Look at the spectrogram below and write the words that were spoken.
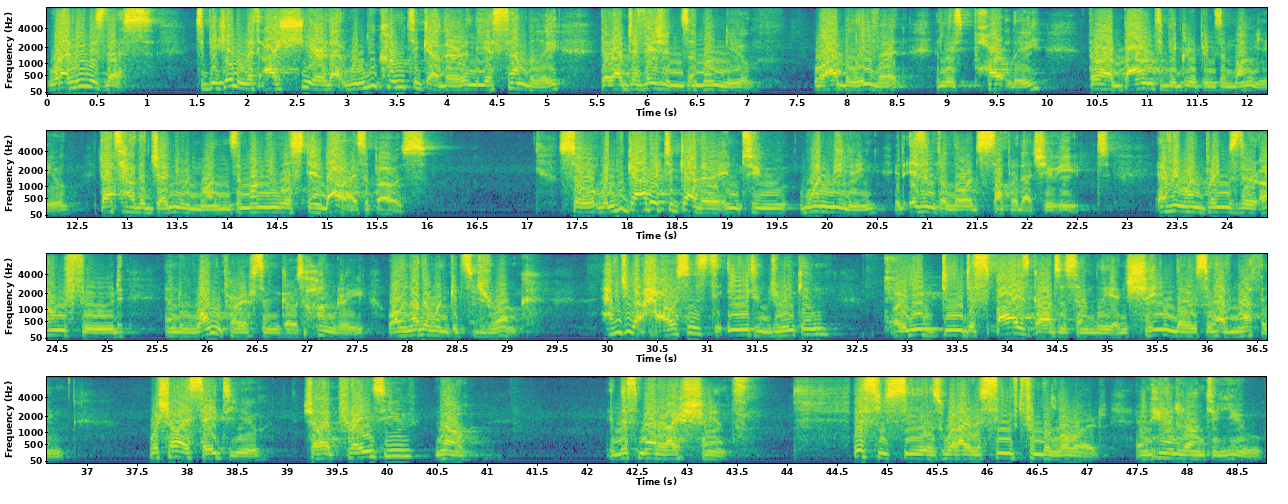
What I mean is this. To begin with, I hear that when you come together in the assembly, there are divisions among you. Well, I believe it, at least partly. There are bound to be groupings among you. That's how the genuine ones among you will stand out, I suppose. So when you gather together into one meeting, it isn't the Lord's Supper that you eat. Everyone brings their own food, and one person goes hungry while another one gets drunk. Haven't you got houses to eat and drink in? Or you, do despise God's assembly and shame those who have nothing? What shall I say to you? Shall I praise you? No. In this matter I shan't. This, you see, is what I received from the Lord and handed on to you.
